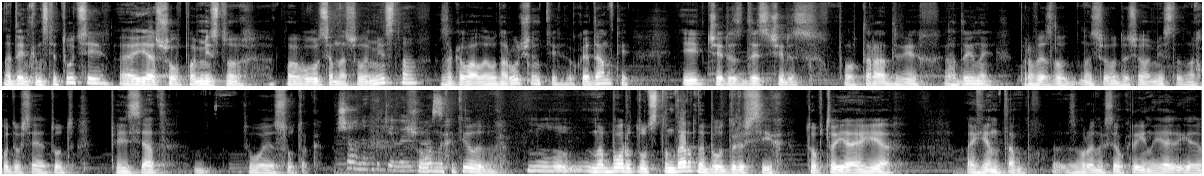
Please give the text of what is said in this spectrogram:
на День Конституції. Е, Я йшов по місту, по вулицям нашого міста, заковали у наручники, у кайданки, і через десь через півтора-дві години привезли на цього, до цього міста. Знаходився я тут 52 суток. Що вони хотіли Що вони хотіли? Ну, набор тут стандартний був для всіх. Тобто я є агентом Збройних сил України, я є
